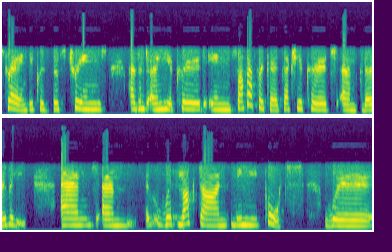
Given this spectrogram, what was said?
strain because this trend hasn't only occurred in South Africa, it's actually occurred um, globally. And um, with lockdown, many ports were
